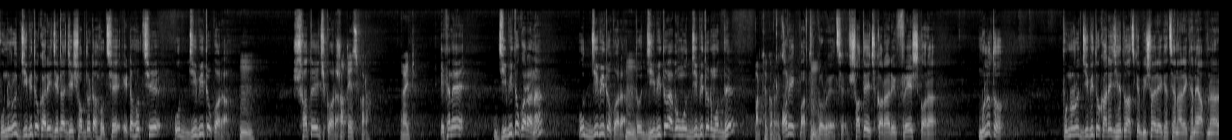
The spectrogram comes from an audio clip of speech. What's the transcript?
পুনরুজ্জীবিতকারী যেটা যে শব্দটা হচ্ছে এটা হচ্ছে উজ্জীবিত করা সতেজ করা। সতেজ করা রাইট এখানে জীবিত করা না উজ্জীবিত করা। তো জীবিত এবং উজ্জীবিতর মধ্যে পার্থক্য রয়েছে। অনেক পার্থক্য রয়েছে। সতেজ করা রিফ্রেশ করা। মূলত পুনরুজ্জীবিতকারী যেহেতু আজকে বিষয় রেখেছেন আর এখানে আপনার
